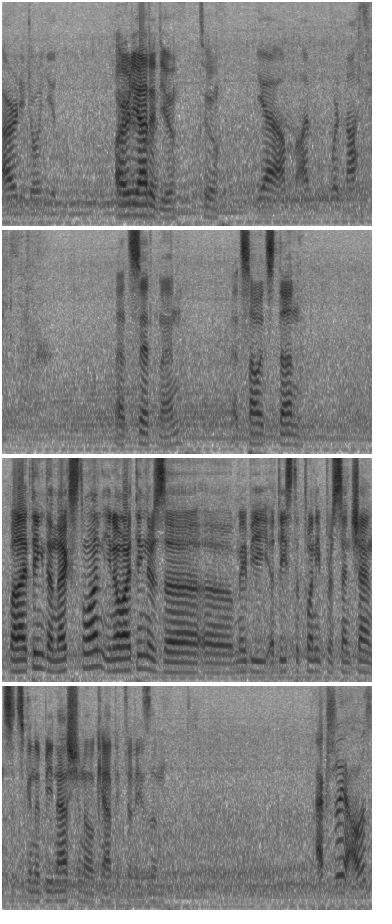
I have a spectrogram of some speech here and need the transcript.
I already joined you. I already added you, too. Yeah, I'm. I'm. We're Nazis. That's it, man. That's how it's done. But I think the next one, you know, I think there's a, a maybe at least a 20% chance it's gonna be national capitalism. Actually, I was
